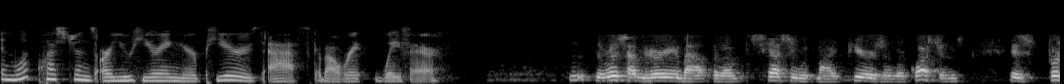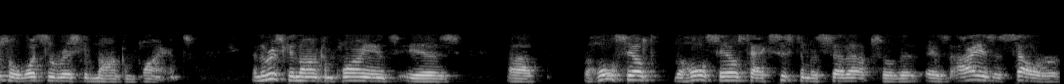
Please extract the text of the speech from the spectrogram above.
And what questions are you hearing your peers ask about Wayfair? The risk I'm hearing about that I'm discussing with my peers and their questions is, first of all, what's the risk of noncompliance? And the risk of noncompliance is uh, the whole sales the whole sales tax system is set up so that as I as a seller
